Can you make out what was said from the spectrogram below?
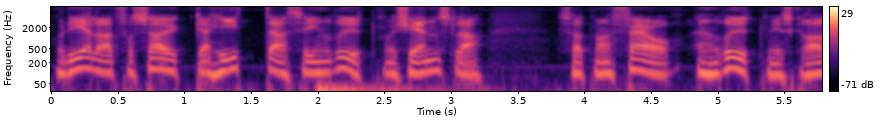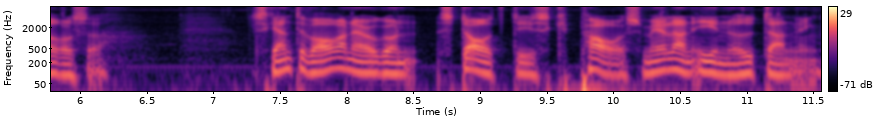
Och det gäller att försöka hitta sin rytm och känsla så att man får en rytmisk rörelse. Det ska inte vara någon statisk paus mellan in och utandning.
